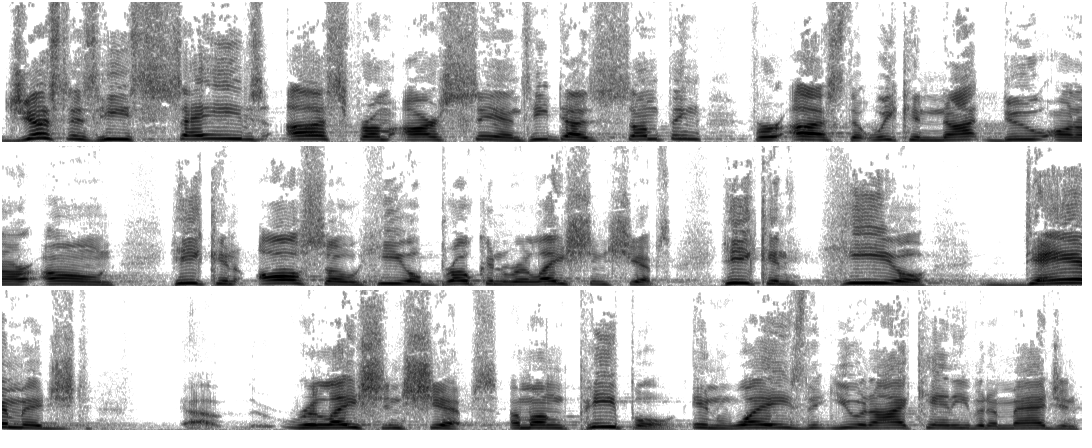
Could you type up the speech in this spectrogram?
just as He saves us from our sins, He does something for us that we cannot do on our own. He can also heal broken relationships, He can heal damaged uh, relationships among people in ways that you and I can't even imagine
